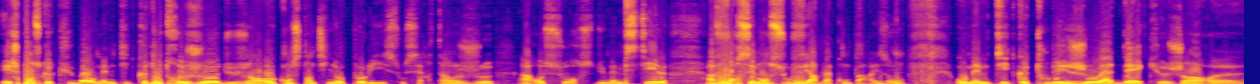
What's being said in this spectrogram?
Et je pense que Cuba, au même titre que d'autres jeux du genre Constantinopolis ou certains jeux à ressources du même style, a forcément souffert de la comparaison. Au même titre que tous les jeux à deck, genre euh,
